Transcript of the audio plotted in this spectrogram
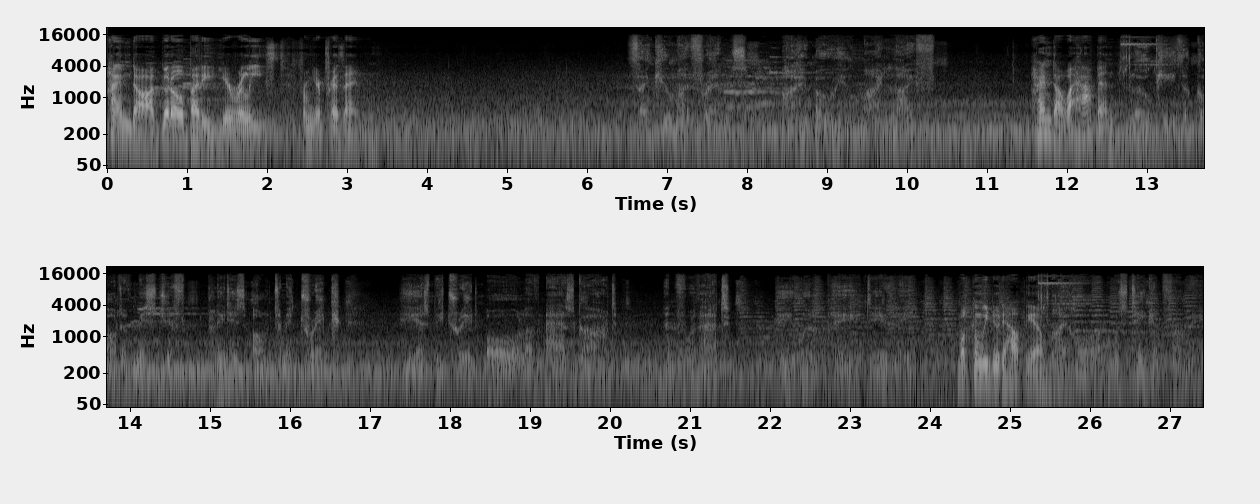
Heimdall, good old buddy, you're released from your prison. Thank you, my friends. I owe you my life. Heimdall, what happened? Loki, the god of mischief, played his ultimate trick. He has betrayed all of Asgard, and for that, he will pay dearly. What can we do to help you? My horn was taken from me.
